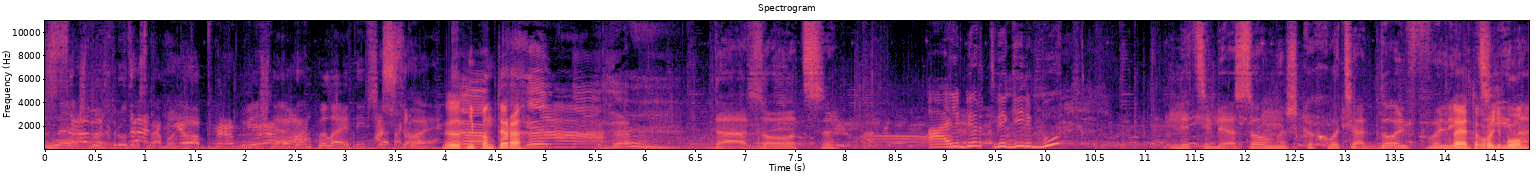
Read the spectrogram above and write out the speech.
Знаешь, тут трудно сработать. Вечный огонь пылает и все такое. Этот не пантера? Да, золотце. Альберт Вегельбут? Для тебя, солнышко, хоть Адольф Валентина. Да, это вроде бы он.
